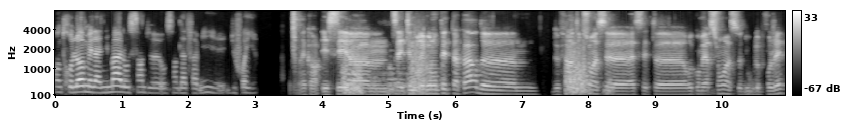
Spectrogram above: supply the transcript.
entre l'homme et l'animal au sein de au sein de la famille et du foyer. D'accord. Et c'est euh, ça a été une vraie volonté de ta part de, de faire attention à, ce, à cette euh, reconversion, à ce double projet?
